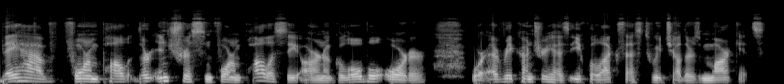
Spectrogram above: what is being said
they have foreign pol- their interests in foreign policy are in a global order where every country has equal access to each other's markets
